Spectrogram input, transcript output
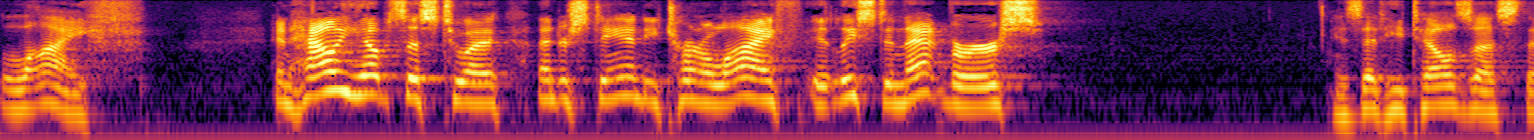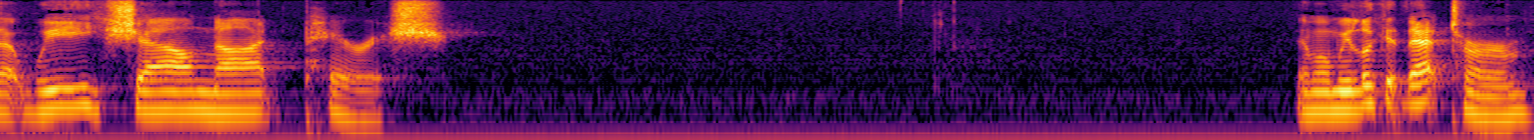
life. And how he helps us to uh, understand eternal life, at least in that verse, is that he tells us that we shall not perish. And when we look at that term,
